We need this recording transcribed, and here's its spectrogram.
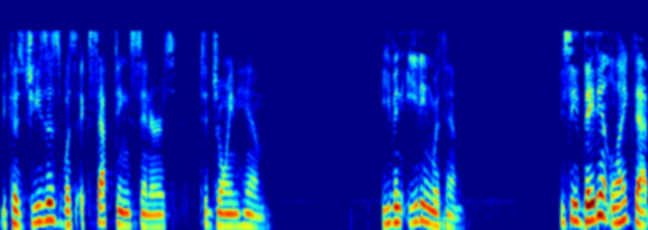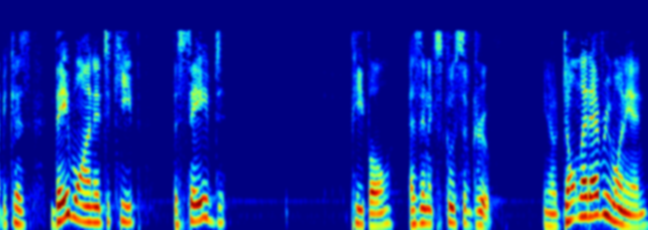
because Jesus was accepting sinners to join him, even eating with him. You see, they didn't like that because they wanted to keep the saved people as an exclusive group. You know, don't let everyone in.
